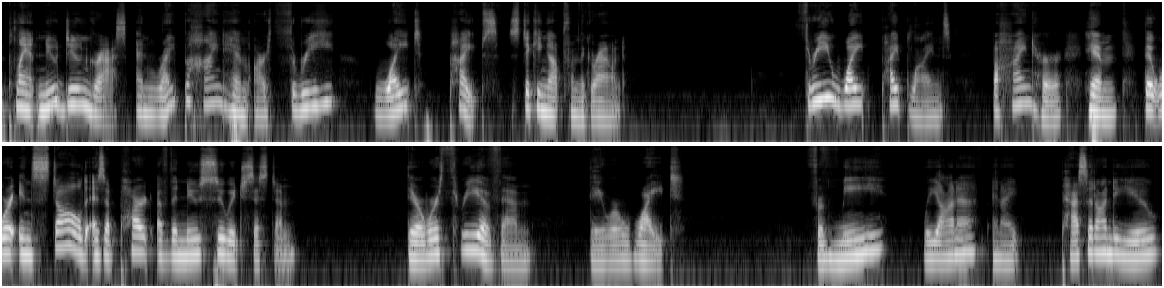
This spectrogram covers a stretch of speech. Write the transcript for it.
plant new dune grass, and right behind him are three white pipes sticking up from the ground. Three white pipelines behind her, him, that were installed as a part of the new sewage system. There were three of them. They were white. For me, Liana, and I pass it on to you,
